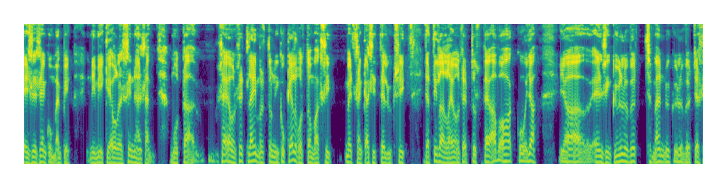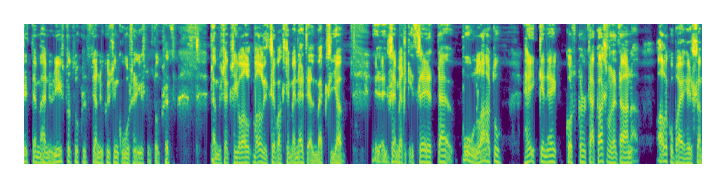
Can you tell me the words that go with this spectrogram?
Ei se sen kummempi nimike ole sinänsä, mutta se on sitten leimattu niin kelvottomaksi metsän käsittelyksi. Ja tilalle on otettu sitten avohakkuu ja, ja ensin kylvöt, männykylvöt ja sitten männyn istutukset ja nykyisin kuusen istutukset tämmöiseksi vallitsevaksi menetelmäksi. Ja se merkitsee, että puun laatu heikkenee, koska sitä kasvatetaan alkuvaiheessa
